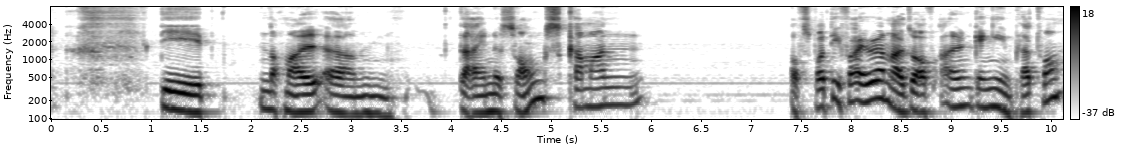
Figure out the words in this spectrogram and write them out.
die nochmal, ähm, deine Songs kann man auf Spotify hören, also auf allen gängigen Plattformen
